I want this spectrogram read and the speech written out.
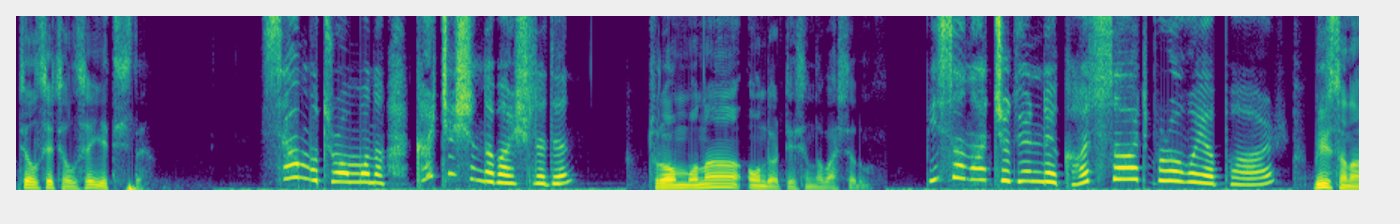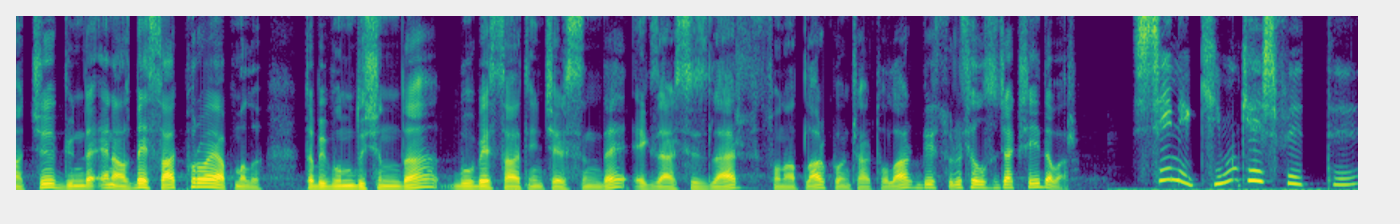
çalışa çalışa yetişti. Sen bu trombona kaç yaşında başladın? Trombona 14 yaşında başladım. Bir sanatçı günde kaç saat prova yapar? Bir sanatçı günde en az 5 saat prova yapmalı. Tabii bunun dışında bu 5 saatin içerisinde egzersizler, sonatlar, konçertolar bir sürü çalışacak şey de var. Seni kim keşfetti?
